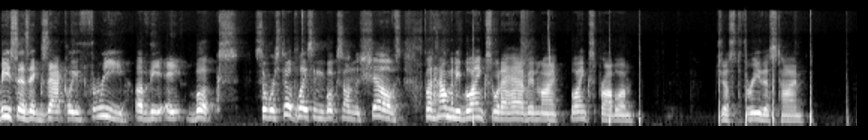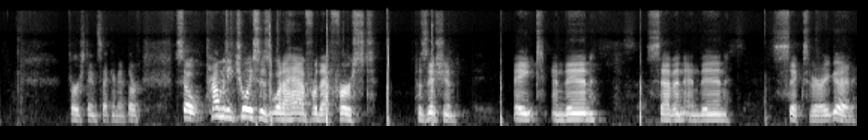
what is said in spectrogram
B says exactly three of the eight books. So we're still placing books on the shelves, but how many blanks would I have in my blanks problem? Just three this time. First and second and third. So how many choices would I have for that first position? Eight, and then seven, and then six. Very good.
